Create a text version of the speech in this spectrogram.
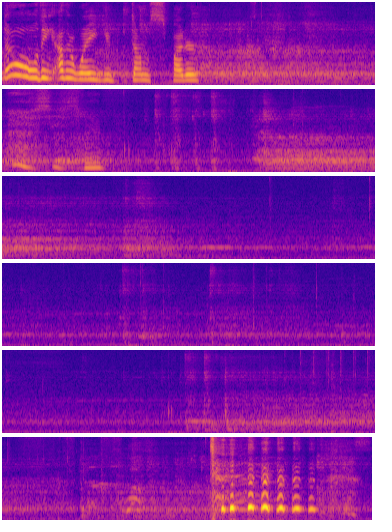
No, the other way, you dumb spider. Jeez, man. Yes.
